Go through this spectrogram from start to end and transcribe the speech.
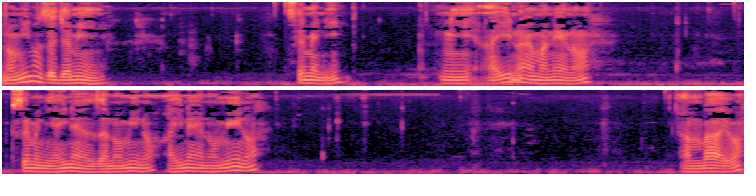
Nomino za jamii tuseme ni ni aina ya maneno tuseme ni aina ya za nomino, aina ya nomino ambayo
